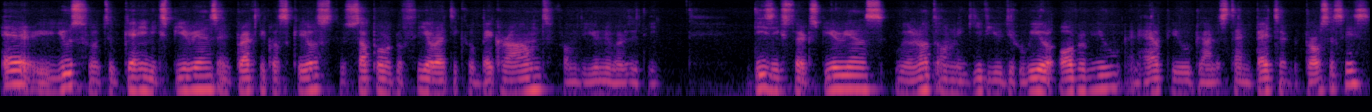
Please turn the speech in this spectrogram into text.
useful to gain experience and practical skills to support the theoretical background from the university. This extra experience will not only give you the real overview and help you to understand better the processes,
